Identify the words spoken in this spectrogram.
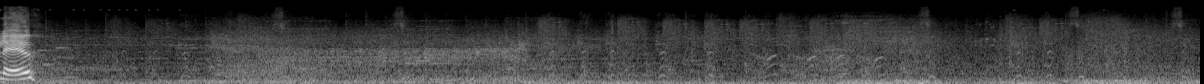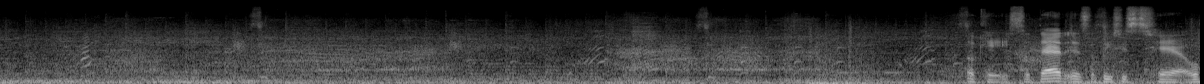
Hello. Okay, so that is the beast's tail.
